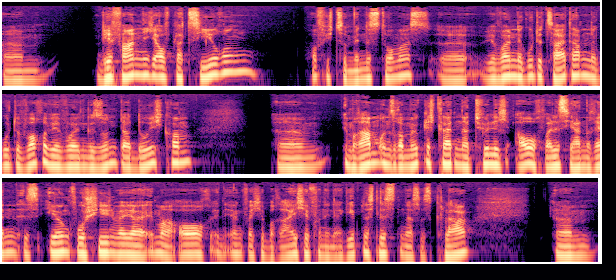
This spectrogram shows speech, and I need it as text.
Ähm, wir fahren nicht auf Platzierung, hoffe ich zumindest, Thomas. Äh, wir wollen eine gute Zeit haben, eine gute Woche. Wir wollen gesund da durchkommen. Ähm, Im Rahmen unserer Möglichkeiten natürlich auch, weil es ja ein Rennen ist. Irgendwo schielen wir ja immer auch in irgendwelche Bereiche von den Ergebnislisten, das ist klar. Ähm,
